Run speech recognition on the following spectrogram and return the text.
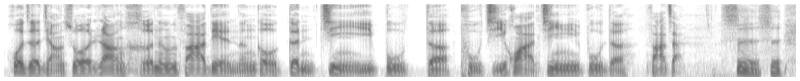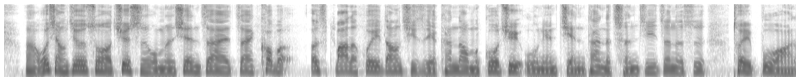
或者讲说，让核能发电能够更进一步的普及化，进一步的发展。是是啊，我想就是说，确实我们现在在 COP 二十八的会议当中，其实也看到我们过去五年减碳的成绩真的是退步啊，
